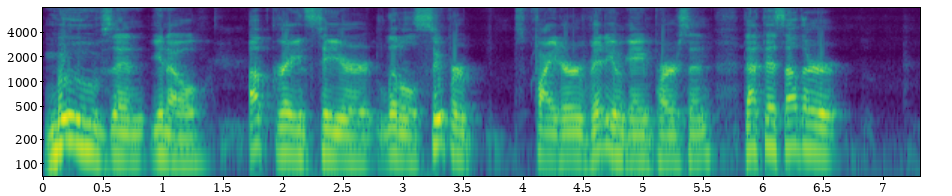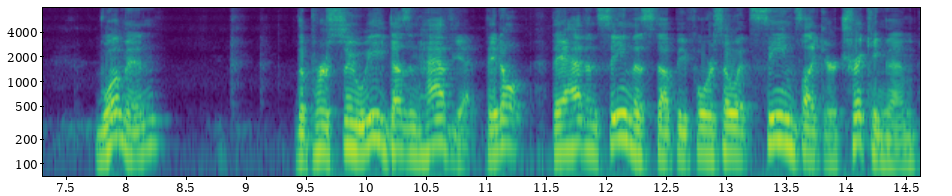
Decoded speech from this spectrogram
moves and you know upgrades to your little super fighter video game person that this other woman the pursuee doesn't have yet. They don't they haven't seen this stuff before so it seems like you're tricking them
